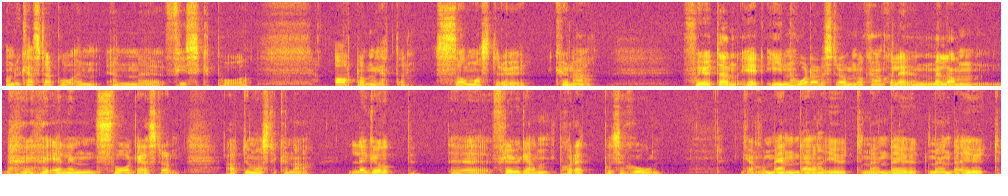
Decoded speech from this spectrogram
om du kastar på en, en eh, fisk på 18 meter så måste du kunna få ut den i en hårdare ström då kanske, eller en, mellan, eller en svagare ström. Att du måste kunna lägga upp eh, flugan på rätt position. Kanske mända ut, mända ut, mända ut.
